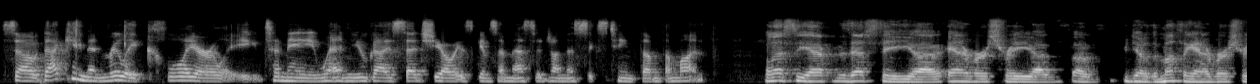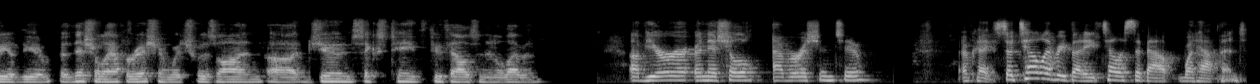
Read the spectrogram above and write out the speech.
So that came in really clearly to me when you guys said she always gives a message on the 16th of the month. Well, that's the that's the uh, anniversary of, of you know the monthly anniversary of the initial apparition, which was on uh, June sixteenth, two thousand and eleven. Of your initial apparition too? Okay, so tell everybody, tell us about what happened.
